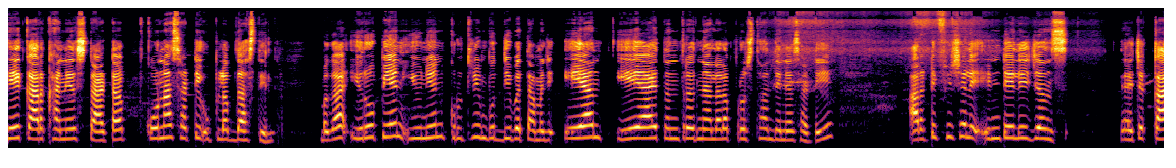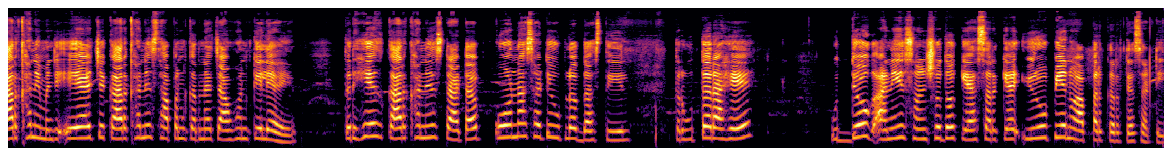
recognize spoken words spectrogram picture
हे कारखाने स्टार्टअप कोणासाठी उपलब्ध असतील? बघा युरोपियन युनियन कृत्रिम बुद्धिमत्ता म्हणजे ए आय ए आय तंत्रज्ञानाला प्रोत्साहन देण्यासाठी आर्टिफिशियल इंटेलिजन्स याचे कारखाने म्हणजे ए आयचे कारखाने स्थापन करण्याचे आवाहन केले आहे. तर हे कारखाने स्टार्टअप कोणासाठी उपलब्ध असतील? तर उत्तर आहे उद्योग आणि संशोधक यासारख्या युरोपियन वापरकर्त्यासाठी.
